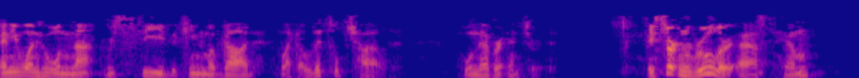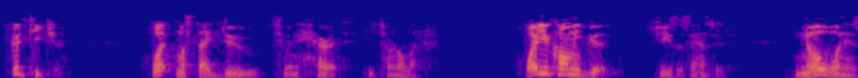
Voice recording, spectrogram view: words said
Anyone who will not receive the kingdom of God like a little child will never enter it. A certain ruler asked him, Good teacher, what must I do to inherit eternal life? Why do you call me good? Jesus answered, No one is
